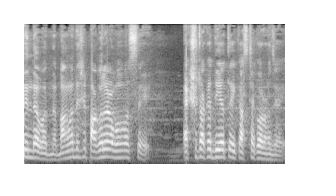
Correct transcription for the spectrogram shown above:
জিন্দাবাদ না। বাংলাদেশে পাগলের অভাব আছে। একশো টাকা দিয়ে তো এই কাজটা করানো যায়।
